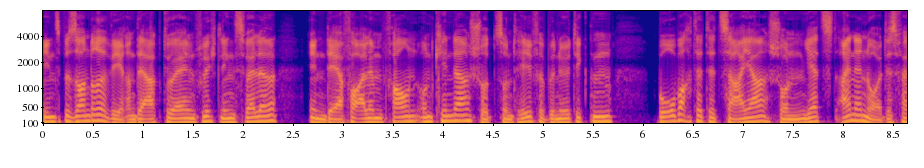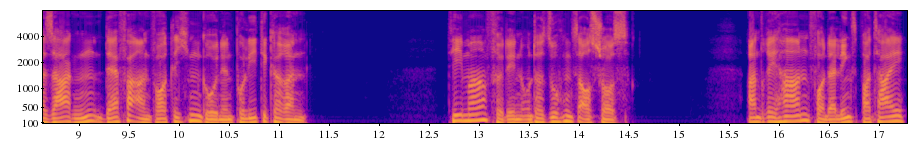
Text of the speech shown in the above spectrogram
Insbesondere während der aktuellen Flüchtlingswelle, in der vor allem Frauen und Kinder Schutz und Hilfe benötigten, beobachtete Zaya schon jetzt ein erneutes Versagen der verantwortlichen grünen Politikerin. Thema für den Untersuchungsausschuss. André Hahn von der Linkspartei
